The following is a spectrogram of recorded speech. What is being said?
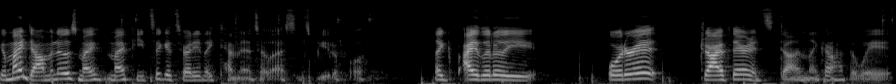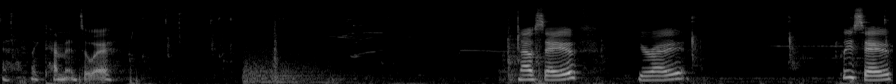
Yo, my Domino's, my, my pizza gets ready like 10 minutes or less. It's beautiful. Like, I literally order it, drive there, and it's done. Like, I don't have to wait. Like, 10 minutes away. Now save. You're right. Please save.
